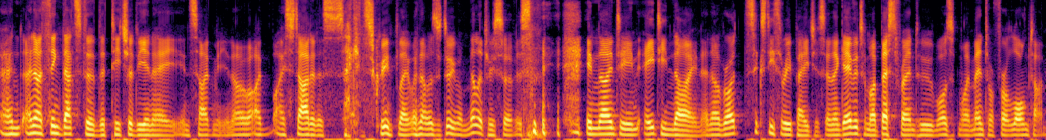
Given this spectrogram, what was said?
and and I think that's the the teacher DNA inside me. You know, I I started a second screenplay when I was doing my military service in 1989, and I wrote 63 pages, and I gave it to my best friend, who was my mentor for a long time.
